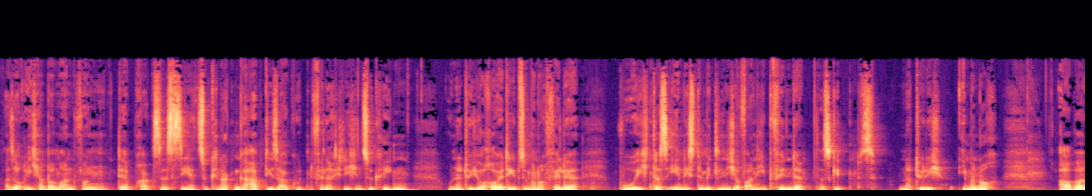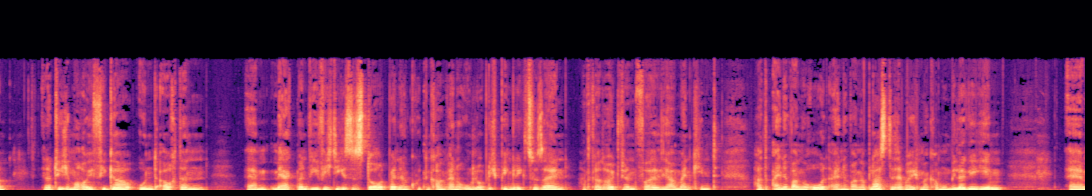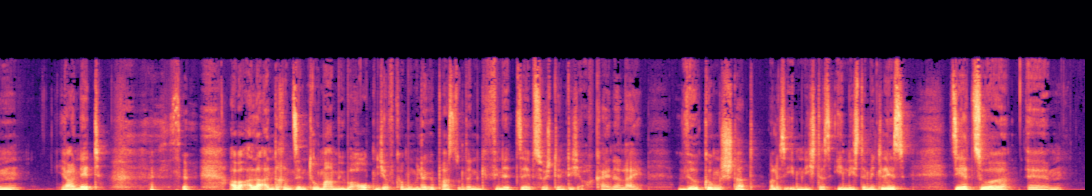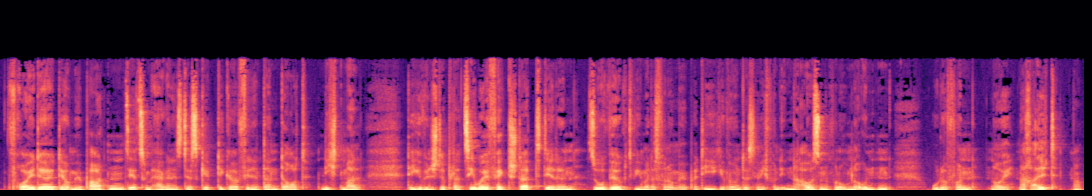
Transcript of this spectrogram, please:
Also auch ich habe am Anfang der Praxis sehr zu knacken gehabt, diese akuten Fälle richtig hinzukriegen. Und natürlich auch heute gibt es immer noch Fälle, wo ich das ähnlichste Mittel nicht auf Anhieb finde. Das gibt es natürlich immer noch, aber natürlich immer häufiger und auch dann ähm, merkt man, wie wichtig ist es dort bei den akuten Krankheiten auch unglaublich pingelig zu sein. Hat gerade heute wieder einen Fall, ja, mein Kind hat eine Wange rot, eine Wange blass, deshalb habe ich mal Camomilla gegeben. Ähm, ja, nett. Aber alle anderen Symptome haben überhaupt nicht auf Camomilla gepasst und dann findet selbstverständlich auch keinerlei Wirkung statt, weil es eben nicht das ähnlichste Mittel ist. Sehr zur ähm, Freude der Homöopathen, sehr zum Ärgernis der Skeptiker findet dann dort nicht mal der gewünschte Placebo-Effekt statt, der dann so wirkt, wie man das von der Homöopathie gewöhnt ist, nämlich von innen nach außen, von oben nach unten oder von neu nach alt. Ne?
